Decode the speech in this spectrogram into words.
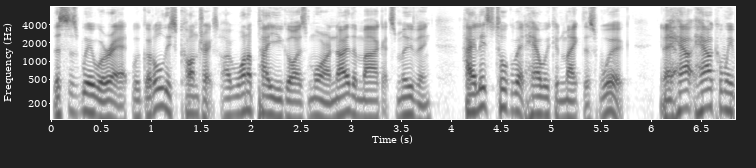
This is where we're at. We've got all these contracts. I want to pay you guys more. I know the market's moving. Hey, let's talk about how we can make this work. You know, how how can we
